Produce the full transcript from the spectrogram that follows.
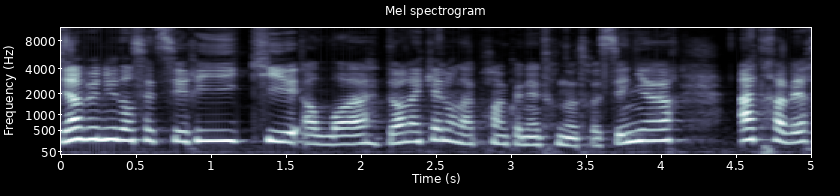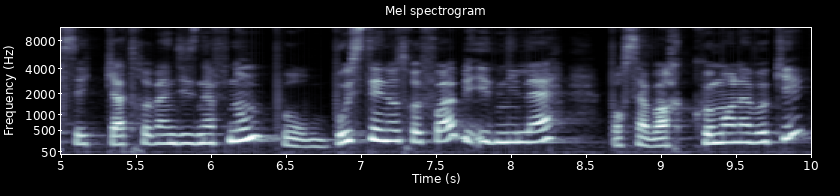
Bienvenue dans cette série qui est Allah, dans laquelle on apprend à connaître notre Seigneur à travers ses 99 noms pour booster notre foi, bi'idnillah, pour savoir comment l'invoquer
